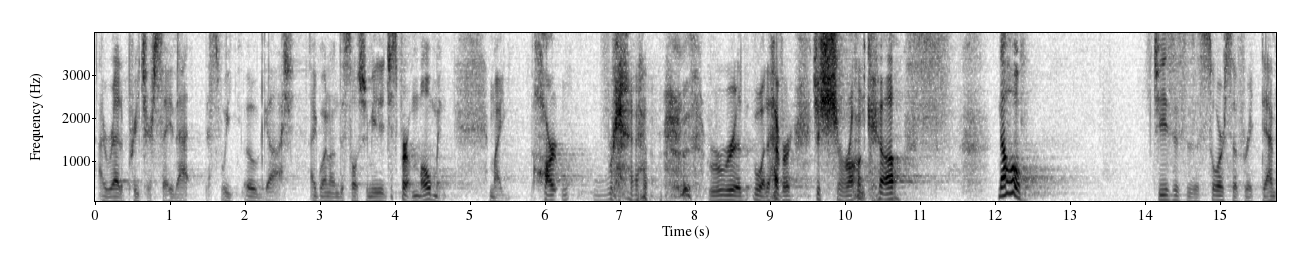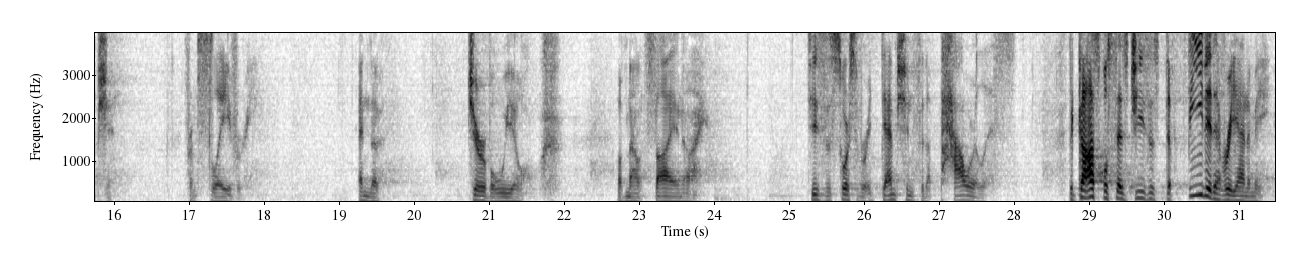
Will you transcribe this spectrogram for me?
I read a preacher say that this week. Oh gosh, I went onto social media just for a moment. My heart, whatever, just shrunk. Oh. No, Jesus is a source of redemption from slavery and the gerbil wheel of Mount Sinai. Jesus is a source of redemption for the powerless. The gospel says Jesus defeated every enemy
